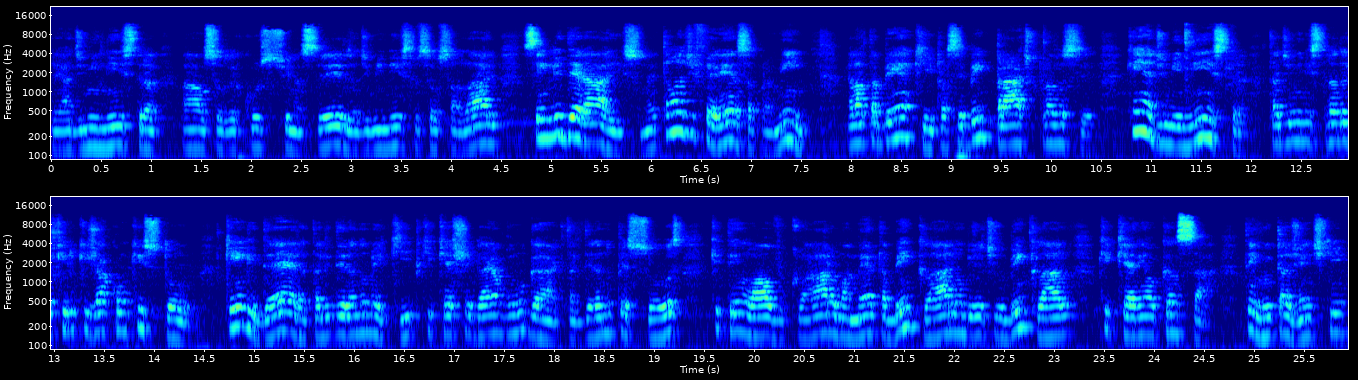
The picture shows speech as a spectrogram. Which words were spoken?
é, administra ah, os seus recursos financeiros, administra o seu salário, sem liderar isso. Né? Então a diferença para mim, ela está bem aqui, para ser bem prático para você. Quem administra, está administrando aquilo que já conquistou. Quem lidera, está liderando uma equipe que quer chegar em algum lugar, está liderando pessoas que têm um alvo claro, uma meta bem clara, um objetivo bem claro que querem alcançar. Tem muita gente que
